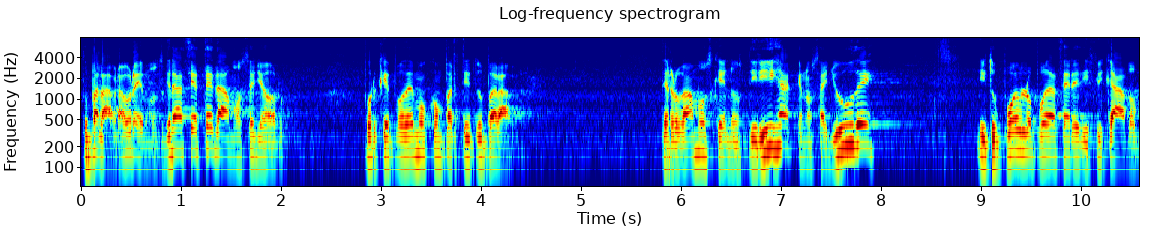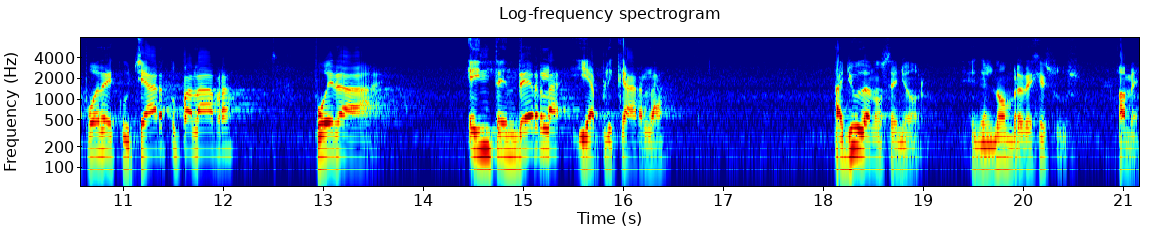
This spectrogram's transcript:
tu palabra. Oremos. Gracias te damos, Señor, porque podemos compartir tu palabra. Te rogamos que nos dirija, que nos ayude y tu pueblo pueda ser edificado, pueda escuchar tu palabra, pueda entenderla y aplicarla. Ayúdanos, Señor, en el nombre de Jesús. Amén.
